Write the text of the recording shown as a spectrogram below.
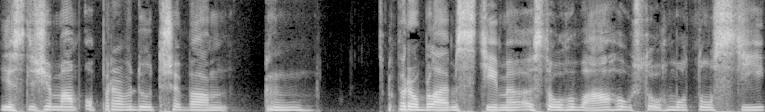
jestliže mám opravdu třeba problém s tím, s tou váhou, s tou hmotností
